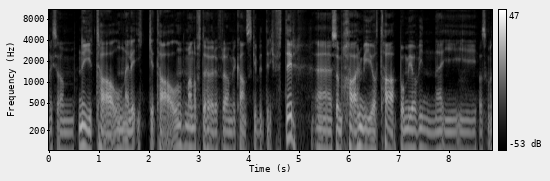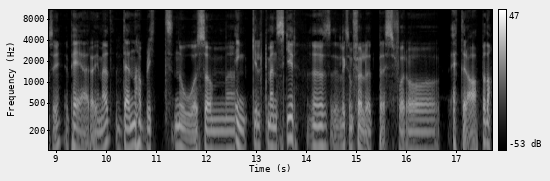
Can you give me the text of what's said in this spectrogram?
liksom nytalen eller ikke-talen man ofte hører fra amerikanske bedrifter, uh, som har mye å tape og mye å vinne i, i hva skal man si, PR-øyemed, den har blitt noe som enkeltmennesker liksom føler et press for å etterape, da.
